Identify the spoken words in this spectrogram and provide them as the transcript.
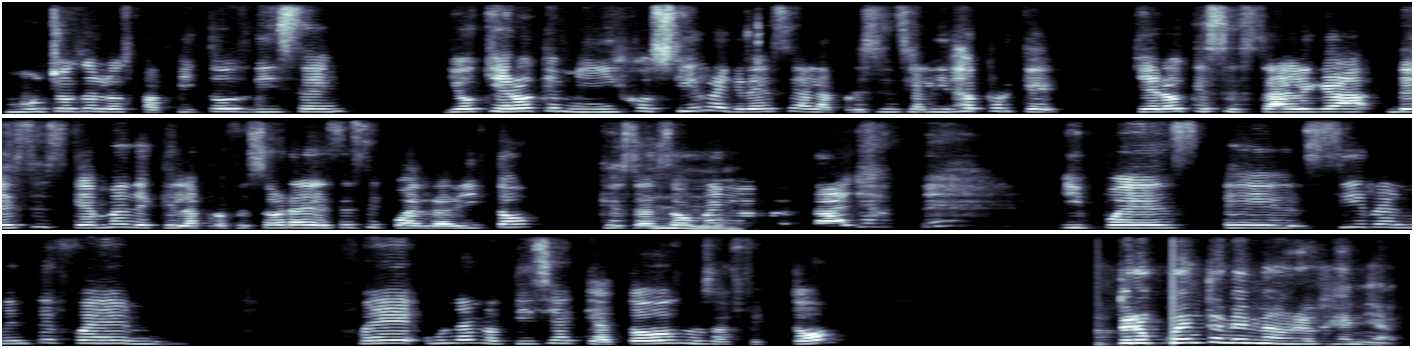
Muchos de los papitos dicen, yo quiero que mi hijo sí regrese a la presencialidad porque quiero que se salga de ese esquema de que la profesora es ese cuadradito que se asoma en la pantalla. Y pues eh, sí, realmente fue, fue una noticia que a todos nos afectó. Pero cuéntame, Mauro Eugenia,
